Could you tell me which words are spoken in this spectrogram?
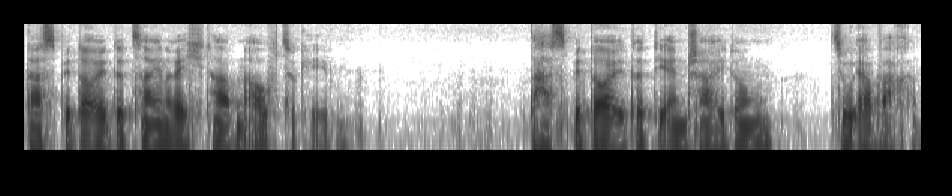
Das bedeutet, sein Recht haben aufzugeben. Das bedeutet, die Entscheidung zu erwachen,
